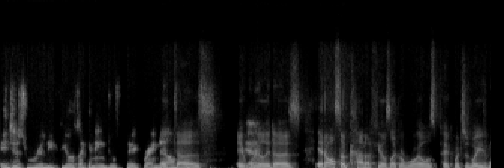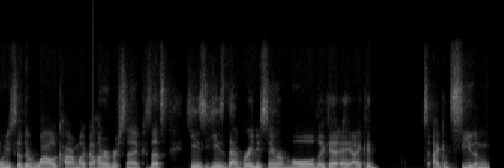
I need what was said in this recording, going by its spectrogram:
it just really feels like an Angels pick right now. It does. It yeah. really does. It also kind of feels like a Royals pick, which is what you, when you said they're wild card. I'm like 100 percent because that's he's he's that Brady Singer mold. Like I, I, could I could see them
